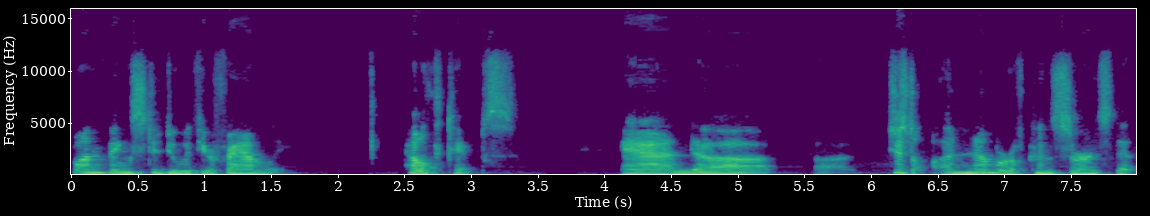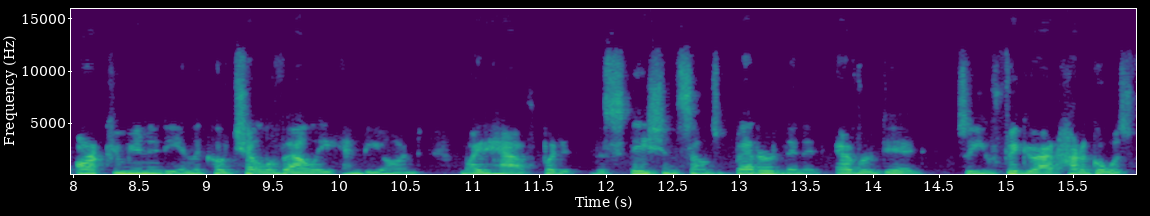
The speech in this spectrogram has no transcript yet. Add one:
fun things to do with your family, health tips, and uh, uh, just a number of concerns that our community in the Coachella Valley and beyond might have. But it, the station sounds better than it ever did. So you figure out how to go as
